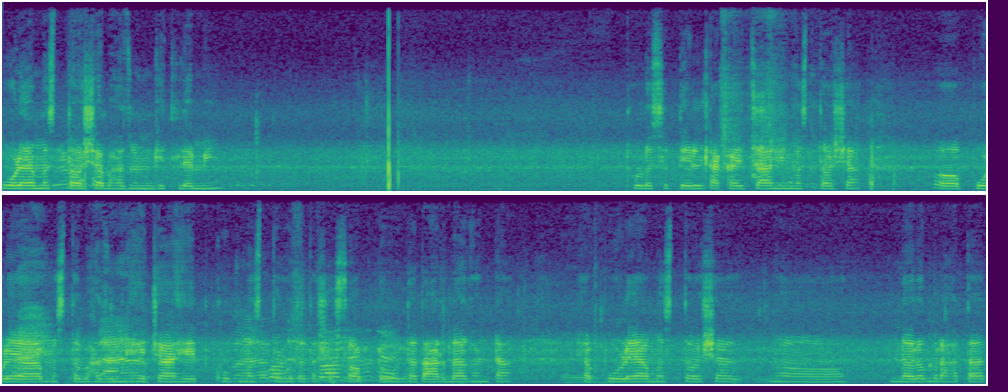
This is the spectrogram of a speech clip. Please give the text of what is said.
पोळ्या मस्त अशा भाजून घेतल्या मी. थोडंसं तेल टाकायचं आणि मस्त अशा पोळ्या मस्त भाजून घ्यायच्या आहेत. खूप मस्त होतात अशा सॉफ्ट होतात अर्धा घंटा. ह्या पोळ्या मस्त अशा नरम राहतात.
